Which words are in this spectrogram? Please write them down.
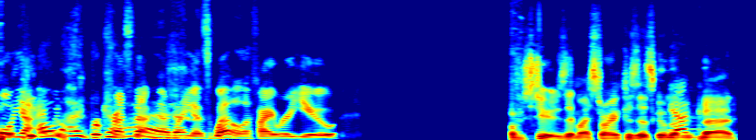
Well, yeah, I Oh would my repress that memory as well if I were you. Oh, shoot, is it my story? Because it's gonna Yeah. be bad.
